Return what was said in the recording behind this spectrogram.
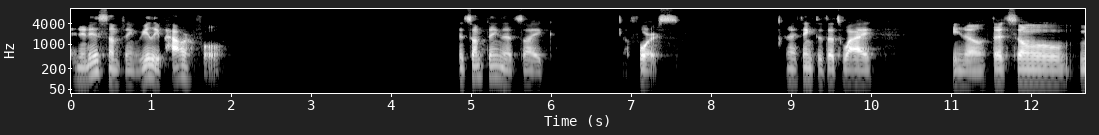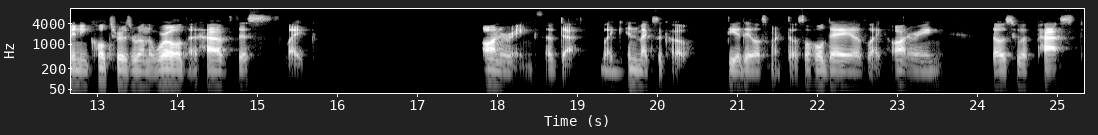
And it is something really powerful. It's something that's like a force. And I think that that's why, you know, there's so many cultures around the world that have this like honoring of death, like mm-hmm. in Mexico, Dia de los Muertos, a whole day of like honoring those who have passed.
